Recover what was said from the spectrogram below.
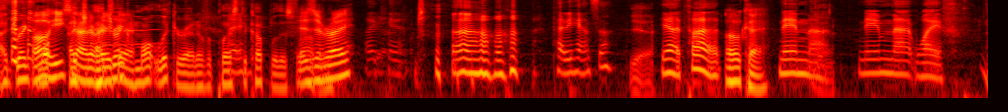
I drank. Oh, malt- he's I, got it I drank there. malt liquor out of a plastic I- cup with his father. is it right? I can't. Uh, Patti Hansen? Yeah. Yeah, I thought. Okay. Name that. Yeah. Name that wife.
